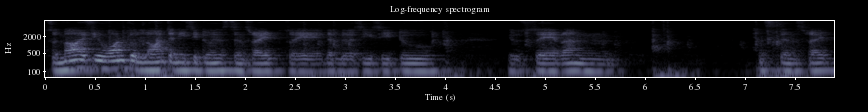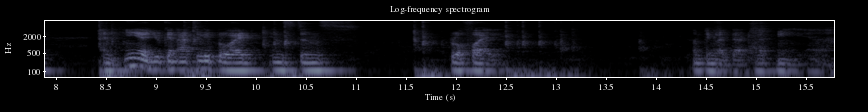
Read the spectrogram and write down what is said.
So now if you want to launch an ec2 instance right so aws ec2 you say run instance right? And here you can actually provide instance profile. Something like that. Let me uh,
